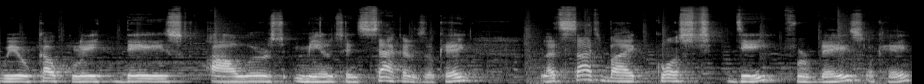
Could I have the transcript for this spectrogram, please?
we'll calculate days, hours, minutes, and seconds, okay? Let's start by const d for days, okay?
